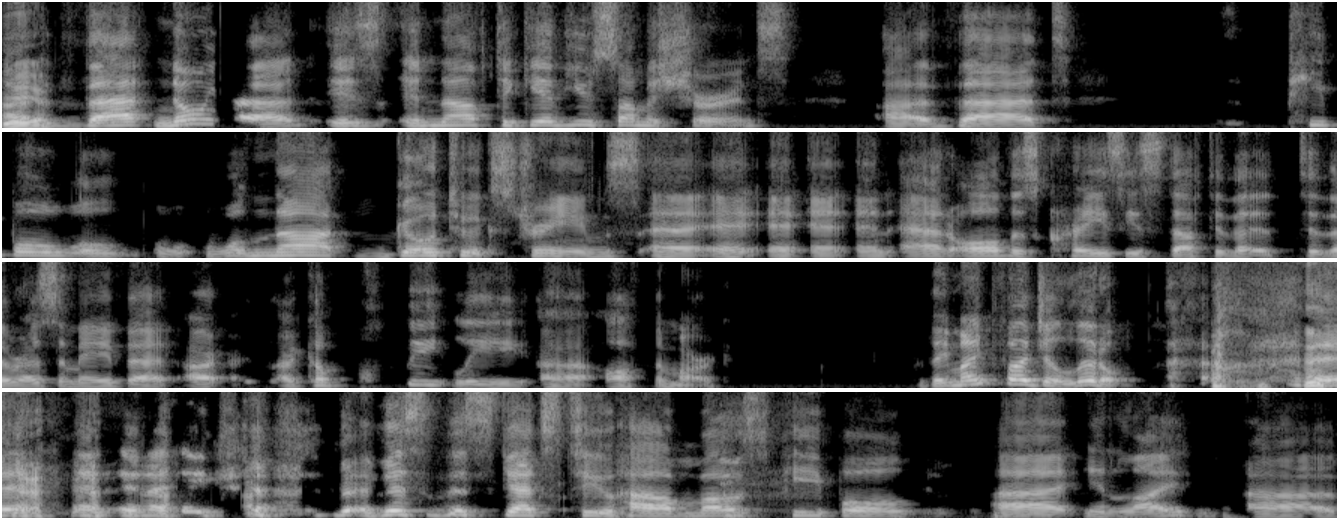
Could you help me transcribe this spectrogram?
Yeah, uh, yeah. That knowing that is enough to give you some assurance uh, that people will will not go to extremes and, and, and, add all this crazy stuff to the to the resume that are are completely uh, off the mark. They might fudge a little, and, and, and, I think this this gets to how most people uh, in life. Uh,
